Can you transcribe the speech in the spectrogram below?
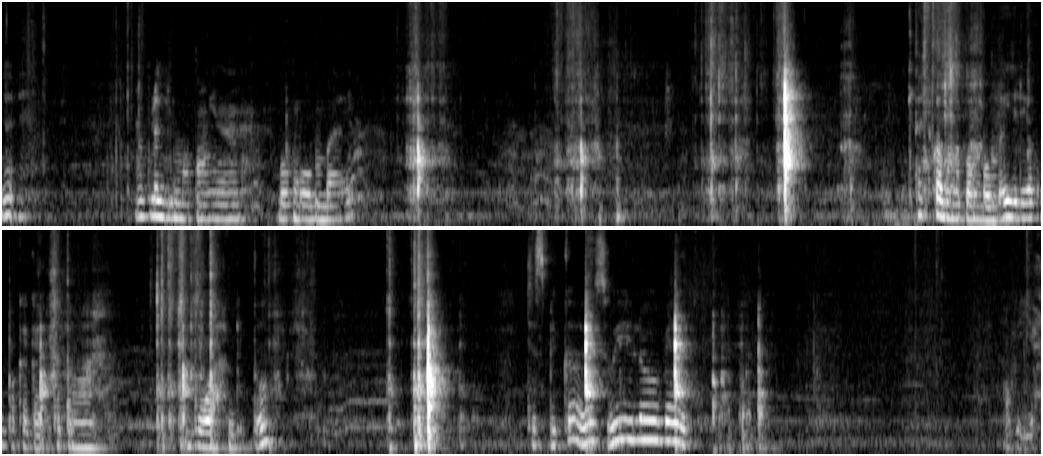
Ya, aku lagi motongin bawang bombay. Kita suka banget bawang bombay jadi aku pakai kayak setengah buah gitu. Just because we love it. Oh iya.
